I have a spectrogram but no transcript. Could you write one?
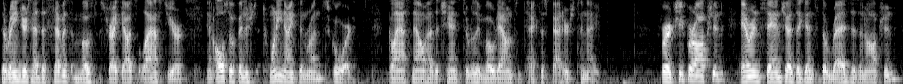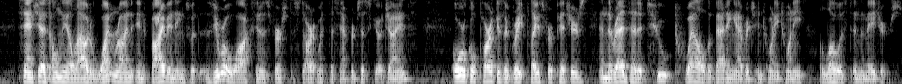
The Rangers had the seventh most strikeouts last year and also finished 29th in runs scored. Glasnow has a chance to really mow down some Texas batters tonight. For a cheaper option, Aaron Sanchez against the Reds is an option. Sanchez only allowed one run in five innings with zero walks in his first start with the San Francisco Giants. Oracle Park is a great place for pitchers, and the Reds had a 212 batting average in 2020, lowest in the majors.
